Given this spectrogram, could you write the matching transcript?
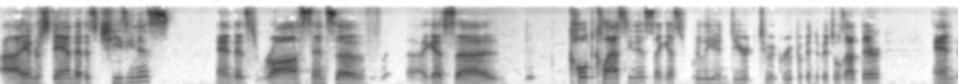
I understand that its cheesiness and its raw sense of, I guess, uh, cult classiness, I guess, really endeared to a group of individuals out there. And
